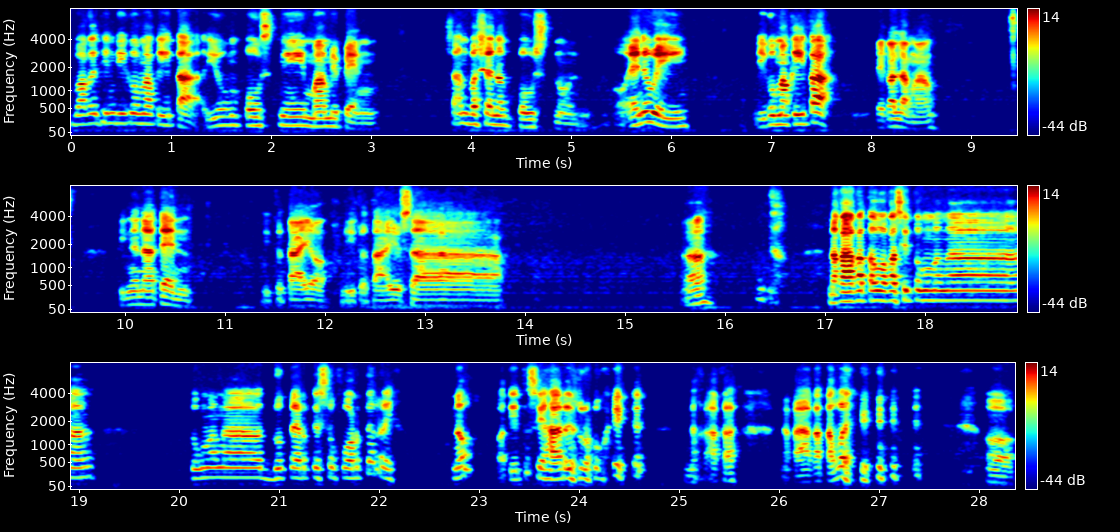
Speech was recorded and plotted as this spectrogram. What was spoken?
Bakit hindi ko makita yung post ni Mami Peng? Saan ba siya nag-post nun? Oh, anyway, hindi ko makita. Teka lang, ha? Tingnan natin. Dito tayo. Dito tayo sa... Ha? Nakakatawa kasi itong mga itong mga Duterte supporter eh. No? Pati ito si Harry Roque. Nakaka nakakatawa eh. oh.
